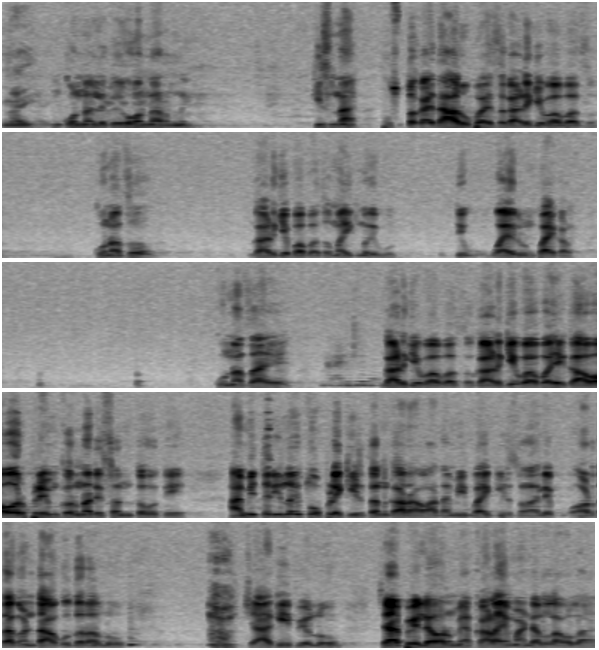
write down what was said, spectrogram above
नाही. कोणाला काही होणार नाही. किस ना पुस्तक आहे दहा रुपयाचं गाडगे बाबाचं. कोणाचं? गाडगे बाबाचं. माईकमध्ये बोल. ते वायरून पाय काढ. कोणाचं आहे? गाडगे बाबाचं. गाडगे बाबा हे गावावर प्रेम करणारे संत होते. आम्ही तरी लय चोपडे कीर्तन करावं. आता मी पाय कीर्तन आले अर्धा घंटा अगोदर आलो. चहा घे पेलो. चहा पेल्यावर मी काळाही मांडायला लावला.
